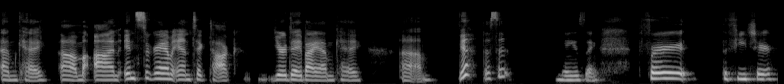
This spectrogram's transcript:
M K um, on Instagram and TikTok. Your Day by MK. Um, yeah, that's it. Amazing. For the future,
